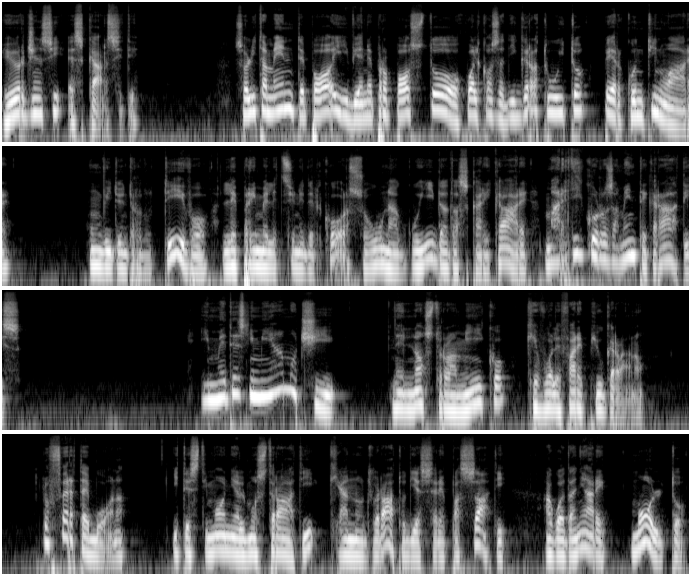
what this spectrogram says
urgency e scarcity. Solitamente poi viene proposto qualcosa di gratuito per continuare. Un video introduttivo, le prime lezioni del corso, una guida da scaricare, ma rigorosamente gratis. Immedesimiamoci nel nostro amico che vuole fare più grano L'offerta è buona. I testimonial mostrati, che hanno giurato di essere passati a guadagnare molto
